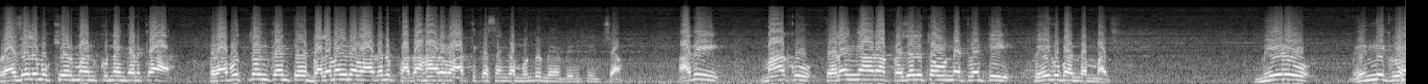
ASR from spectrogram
ప్రజలు ముఖ్యం అనుకున్నాం కనుక ప్రభుత్వం కంటే బలమైన వాదన పదహారవ ఆర్థిక సంఘం ముందు మేము వినిపించాం. అది మాకు తెలంగాణ ప్రజలతో ఉన్నటువంటి పేగుబంధం మాది. మీరు ఎన్ని గృహ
